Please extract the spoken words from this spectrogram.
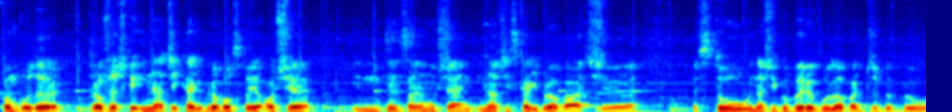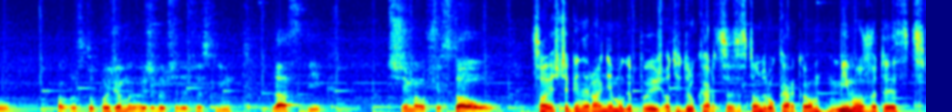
komputer troszeczkę inaczej kalibrował swoje osie, tym samym musiałem inaczej skalibrować e, stół, inaczej go wyregulować, żeby był po prostu poziomy, żeby przede wszystkim plastik trzymał się stołu. Co jeszcze generalnie mogę powiedzieć o tej drukarce? Z tą drukarką, mimo że to jest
